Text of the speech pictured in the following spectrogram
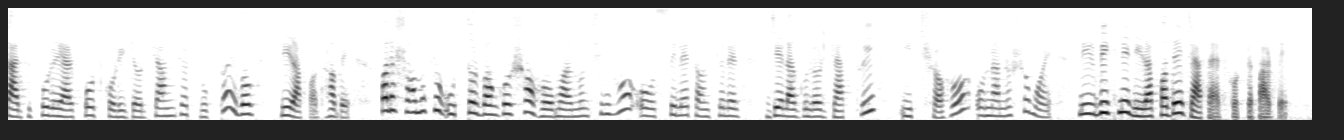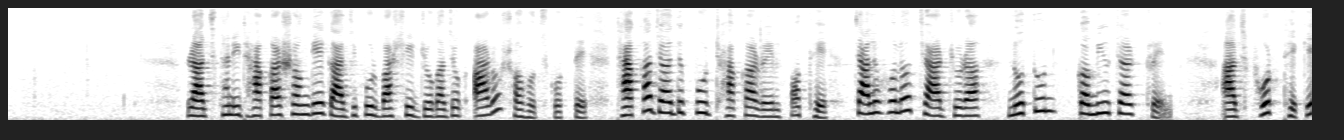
গাজীপুর এয়ারপোর্ট করিডোর যানজট মুক্ত এবং নিরাপদ হবে। ফলে সমগ্র উত্তরবঙ্গ সহ ময়মনসিংহ ও সিলেট অঞ্চলের জেলাগুলোর যাত্রী, ঈদ সহ অন্যান্য সময় নির্বিঘ্নে নিরাপদে যাতায়াত করতে পারবে। রাজধানী ঢাকার সঙ্গে গাজীপুরবাসীর যোগাযোগ আরও সহজ করতে ঢাকা, জয়দেবপুর, ঢাকা রেলপথে চালু হলো চার জোড়া নতুন কমিউটার ট্রেন। আজ ভোর থেকে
